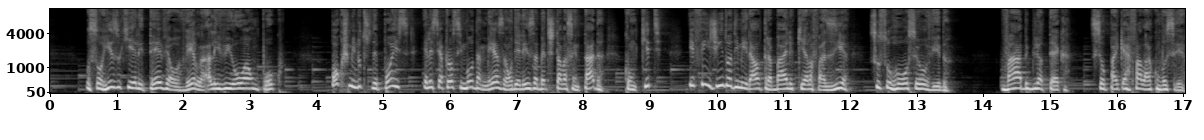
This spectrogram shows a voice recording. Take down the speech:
O sorriso que ele teve ao vê-la aliviou-a um pouco. Poucos minutos depois, ele se aproximou da mesa onde Elizabeth estava sentada, com Kit, e fingindo admirar o trabalho que ela fazia, sussurrou ao seu ouvido: Vá à biblioteca, seu pai quer falar com você.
